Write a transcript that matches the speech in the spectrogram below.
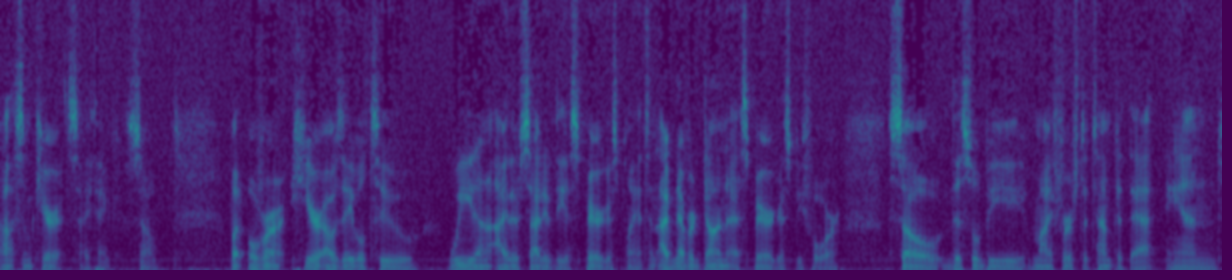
Uh, some carrots, I think. So, But over here, I was able to weed on either side of the asparagus plants. And I've never done asparagus before. So this will be my first attempt at that. And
